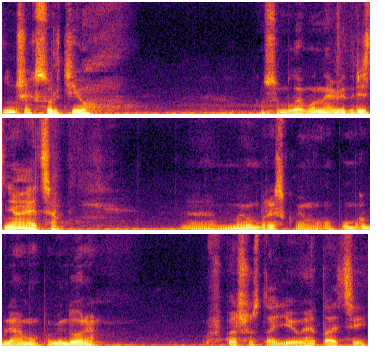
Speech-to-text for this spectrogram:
інших сортів особливо не відрізняється. Е, Ми обрискуємо, обробляємо помідори в першу стадію вегетації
